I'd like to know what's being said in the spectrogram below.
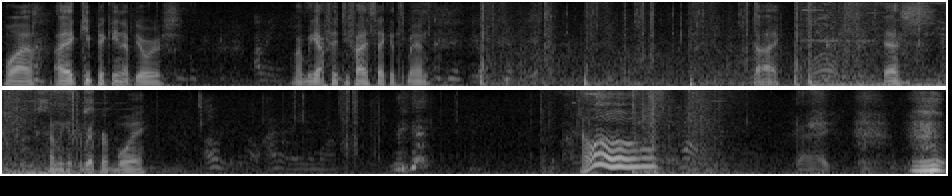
Wow. I keep picking up yours. Well, we got 55 seconds, man. Die. Yes. Time to get the Ripper, boy. Hello.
